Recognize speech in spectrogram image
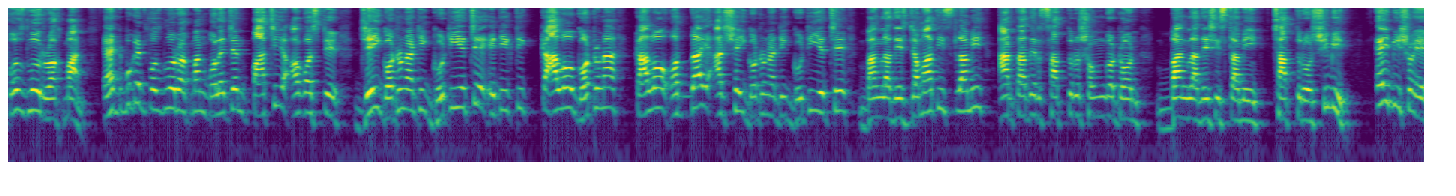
ফজলুর রহমান। অ্যাডভোকেট ফজলুর রহমান বলেছেন, পাঁচই আগস্টে যেই ঘটনাটি ঘটিয়েছে, এটি একটি কালো ঘটনা, কালো অধ্যায়, আর সেই ঘটনাটি ঘটিয়েছে বাংলাদেশ জামাত ইসলামী আর তাদের ছাত্র সংগঠন বাংলাদেশ ইসলামী ছাত্র শিবির। এই বিষয়ে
